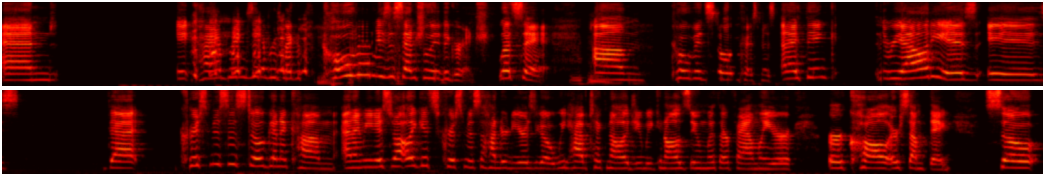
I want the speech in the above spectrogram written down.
And it kind of brings it in perspective covid is essentially the grinch let's say it. Mhm. um covid stole christmas. And i think the reality is is that christmas is still going to come. And i mean it's not like it's christmas 100 years ago. We have technology. We can all zoom with our family or or call or something so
